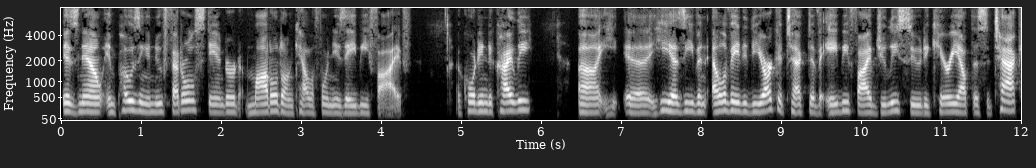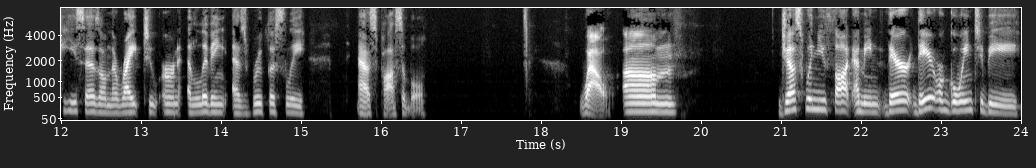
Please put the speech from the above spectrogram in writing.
is now imposing a new federal standard modeled on California's AB5. According to Kiley, uh, he, uh, he has even elevated the architect of AB5, Julie Su, to carry out this attack, he says, on the right to earn a living as ruthlessly as possible. Wow. Um, just when you thought, I mean, they're they are going to be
